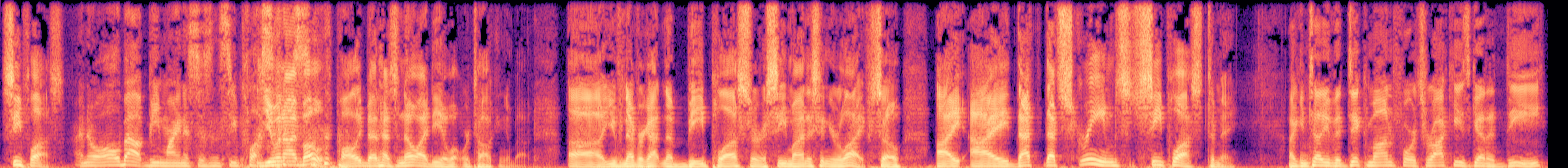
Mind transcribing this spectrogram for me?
C plus. I know all about B minuses and C plus. You and I both. Paulie Ben has no idea what we're talking about. Uh, you've never gotten a B plus or a C minus in your life, so I, I that that screams C plus to me. I can tell you that Dick Monfort's Rockies got a D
